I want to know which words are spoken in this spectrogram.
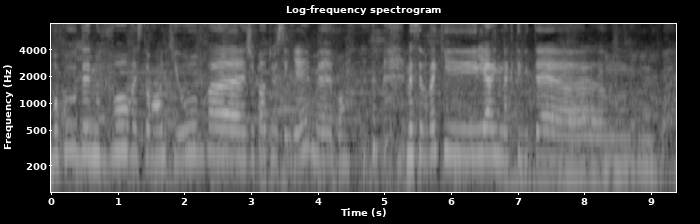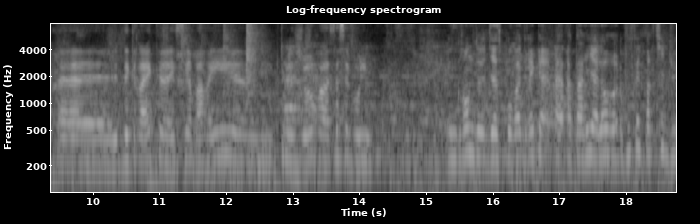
beaucoup de nouveaux restaurants qui ouvrent. Je n'ai pas tout essayé, mais bon. mais c'est vrai qu'il y a une activité euh, des Grecs ici à Paris. Euh, tous les jours, ça s'évolue une grande diaspora grecque à, Paris. Alors, vous faites partie du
